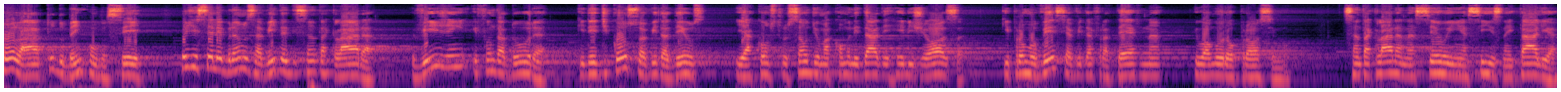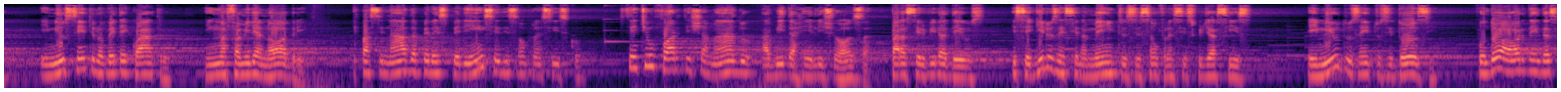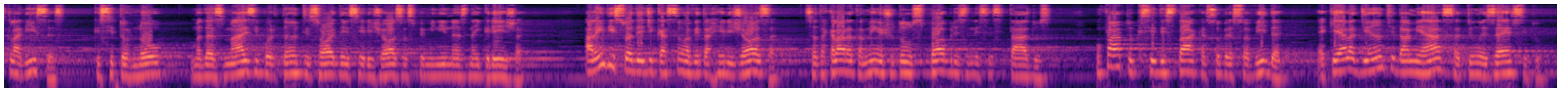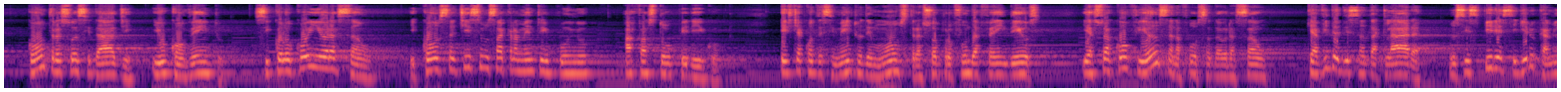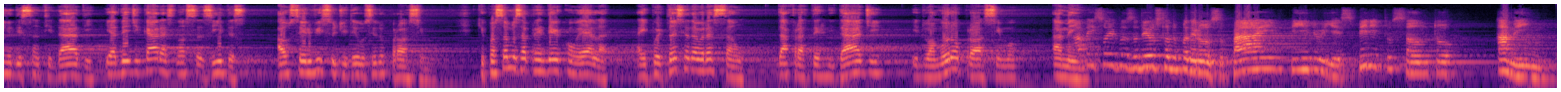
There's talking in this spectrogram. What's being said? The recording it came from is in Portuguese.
Olá, tudo bem com você? Hoje celebramos a vida de Santa Clara, virgem e fundadora, que dedicou sua vida a Deus e à construção de uma comunidade religiosa que promovesse a vida fraterna e o amor ao próximo. Santa Clara nasceu em Assis, na Itália, em 1194, em uma família nobre e fascinada pela experiência de São Francisco sentiu um forte chamado à vida religiosa para servir a Deus e seguir os ensinamentos de São Francisco de Assis. Em 1212, fundou a Ordem das Clarissas, que se tornou uma das mais importantes ordens religiosas femininas na Igreja. Além de sua dedicação à vida religiosa, Santa Clara também ajudou os pobres e necessitados. Um fato que se destaca sobre a sua vida é que ela, diante da ameaça de um exército contra a sua cidade e o convento, se colocou em oração e, com o Santíssimo Sacramento em punho, afastou o perigo. Este acontecimento demonstra a sua profunda fé em Deus e a sua confiança na força da oração. Que a vida de Santa Clara nos inspire a seguir o caminho de santidade e a dedicar as nossas vidas ao serviço de Deus e do próximo que possamos aprender com ela a importância da oração, da fraternidade e do amor ao próximo. Amém. Abençoe-vos o Deus Todo-Poderoso, Pai, Filho e Espírito Santo. Amém.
